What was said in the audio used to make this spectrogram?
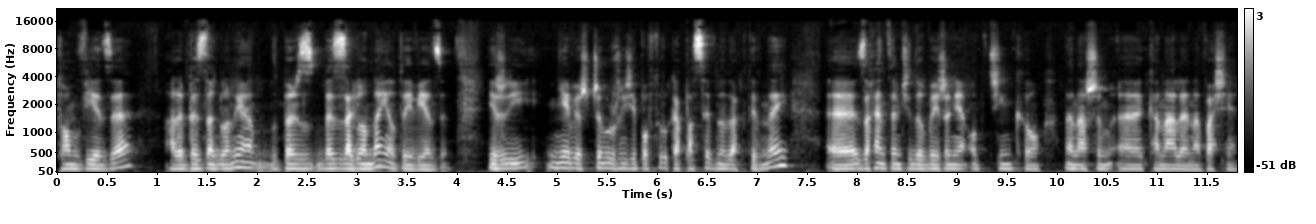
tą wiedzę ale bez zaglądania, bez, bez zaglądania do tej wiedzy. Jeżeli nie wiesz, czym różni się powtórka pasywna od aktywnej, e, zachęcam Cię do obejrzenia odcinku na naszym e, kanale na właśnie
